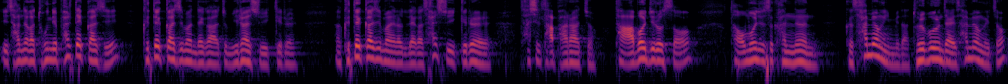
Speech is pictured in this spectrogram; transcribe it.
이 자녀가 독립할 때까지 그때까지만 내가 좀 일할 수 있기를 아, 그때까지만이라도 내가 살 수 있기를 사실 다 바라죠. 다 아버지로서 다 어머니로서 갖는 그 사명입니다. 돌보는 자의 사명이죠.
